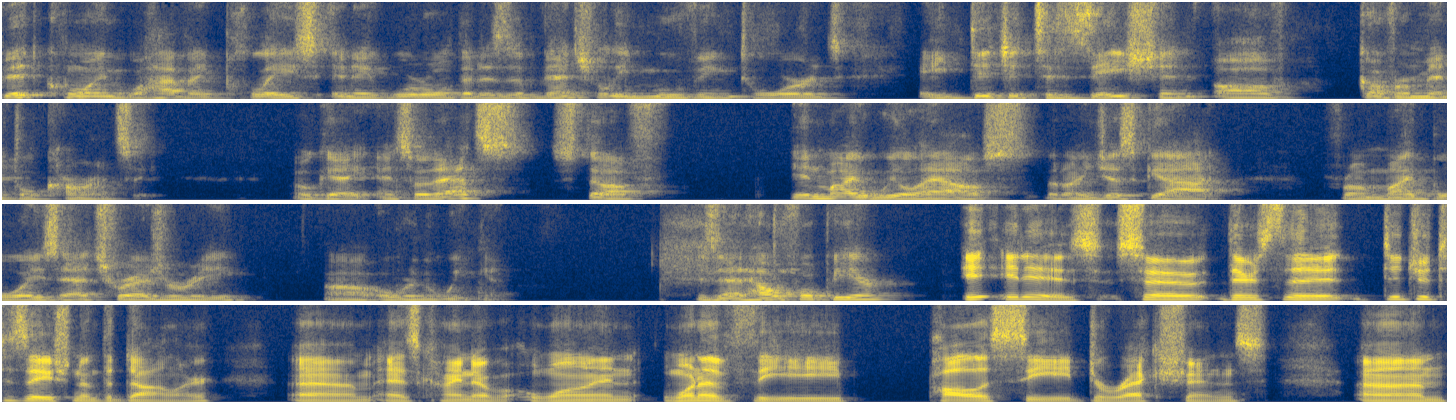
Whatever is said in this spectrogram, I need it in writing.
Bitcoin will have a place in a world that is eventually moving towards a digitization of governmental currency. Okay. And so that's stuff in my wheelhouse that I just got from my boys at Treasury uh, over the weekend. Is that helpful, Pierre? It, it is. So there's the digitization of the dollar um, as kind of one one of the policy directions. Um,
